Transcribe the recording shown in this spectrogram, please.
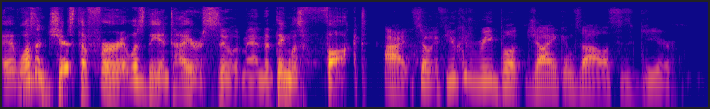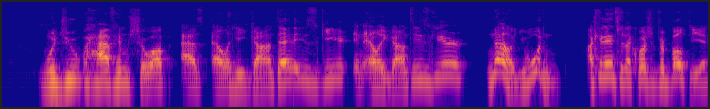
It wasn't mm-hmm. just the fur; it was the entire suit, man. The thing was fucked. All right, so if you could rebook Giant Gonzalez's gear, would you have him show up as El Gigante's gear in El Gigante's gear? No, you wouldn't. I can answer that question for both of you.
